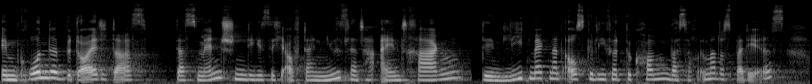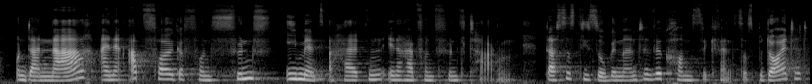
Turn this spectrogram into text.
im Grunde bedeutet das, dass Menschen, die sich auf deinen Newsletter eintragen, den Lead Magnet ausgeliefert bekommen, was auch immer das bei dir ist, und danach eine Abfolge von fünf E-Mails erhalten innerhalb von fünf Tagen. Das ist die sogenannte Willkommenssequenz. Das bedeutet,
